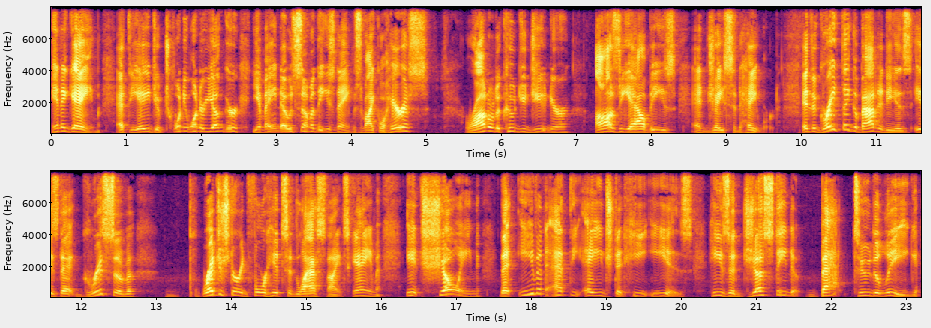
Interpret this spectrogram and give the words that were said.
in a game at the age of 21 or younger, you may know some of these names: Michael Harris, Ronald Acuna Jr., Ozzie Albies, and Jason Heyward. And the great thing about it is, is that Grissom registering four hits in last night's game, it's showing that even at the age that he is, he's adjusting back to the league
